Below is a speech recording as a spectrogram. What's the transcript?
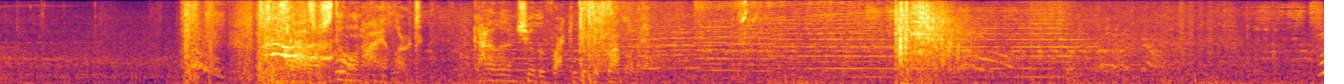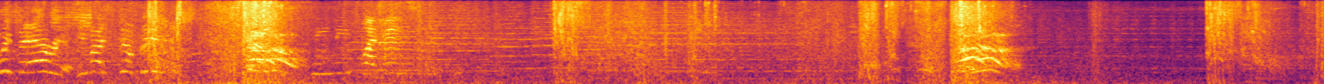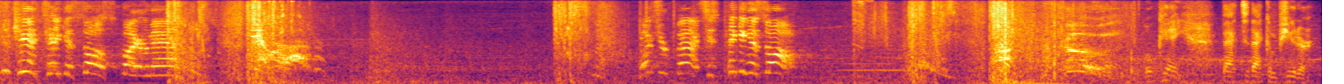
These guys are still on high alert. Gotta let them chill before I can get the drop on them. Sweep the area! He might still be! Can't take us all, Spider-Man! Watch your backs, he's picking us off! Okay, back to that computer.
